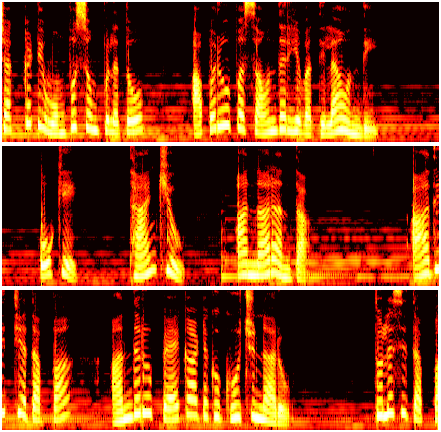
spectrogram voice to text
చక్కటి ఒంపుసొంపులతో అపరూప సౌందర్యవతిలా ఉంది. ఓకే థ్యాంక్యూ అన్నారంతా. ఆదిత్య తప్ప అందరూ పేకాటకు కూచున్నారు. తులసి తప్ప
